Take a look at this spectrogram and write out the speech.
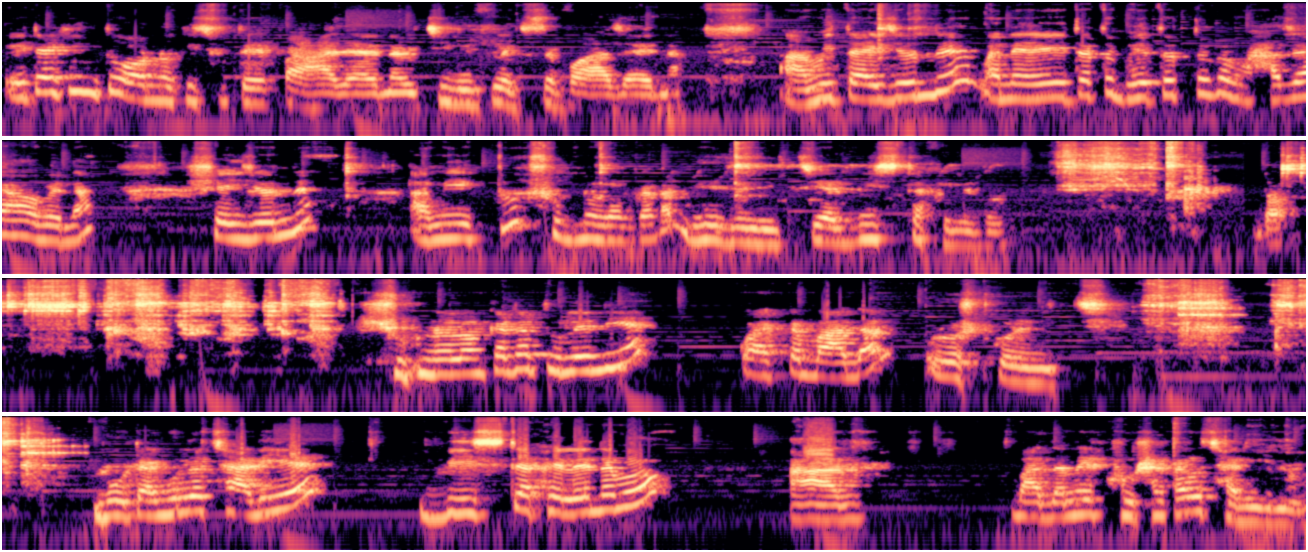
এটা কিন্তু অন্য কিছুতে পাওয়া যায় না, ওই চিলি ফ্লেক্সে পাওয়া যায় না। আমি তাই জন্যে মানে এটা তো ভেতরটা তো ভাজা হবে না, সেই জন্যে আমি একটু শুকনো লঙ্কাটা ভেজে নিচ্ছি আর বীজটা ফেলে দেবো। দাও। শুকনো লঙ্কাটা তুলে নিয়ে কয়েকটা বাদাম রোস্ট করে নিচ্ছি। বোটাগুলো ছাড়িয়ে বীজটা ফেলে নেব আর বাদামের খোসাটাও ছাড়িয়ে নেব।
